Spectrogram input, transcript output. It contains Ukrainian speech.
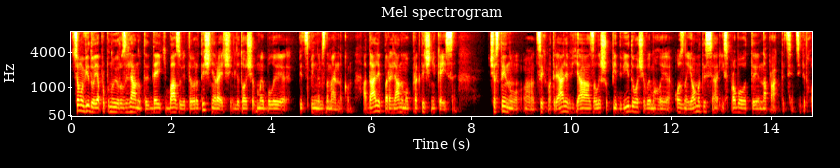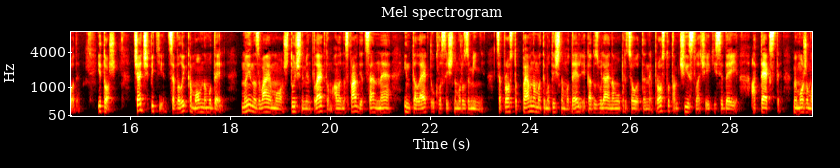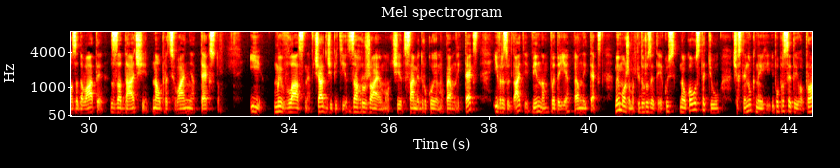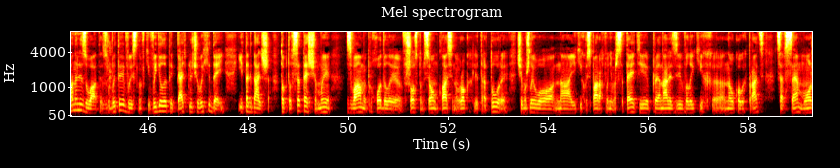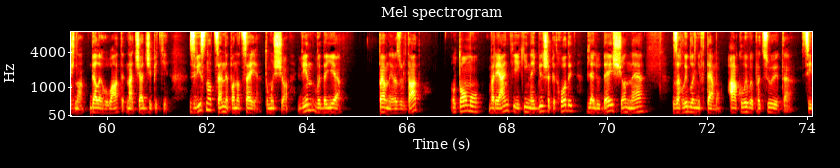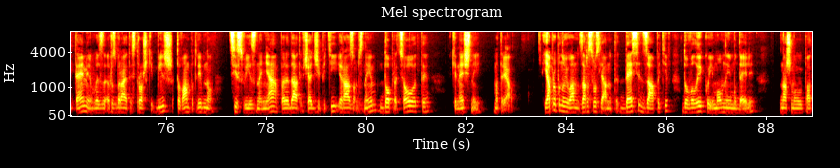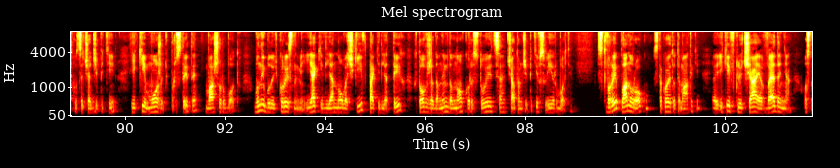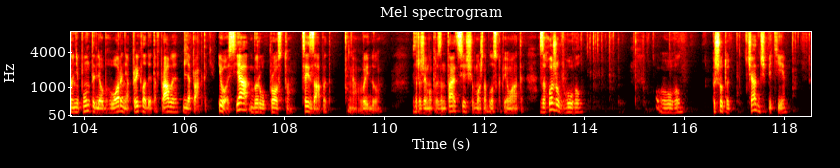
В цьому відео я пропоную розглянути деякі базові теоретичні речі для того, щоб ми були під спільним знаменником. А далі переглянемо практичні кейси. Частину е, цих матеріалів я залишу під відео, щоб ви могли ознайомитися і спробувати на практиці ці підходи. І тож, ChatGPT – це велика мовна модель. Ми називаємо штучним інтелектом, але насправді це не інтелект у класичному розумінні. Це просто певна математична модель, яка дозволяє нам опрацьовувати не просто там числа чи якісь ідеї, а тексти. Ми можемо задавати задачі на опрацювання тексту. І ми, власне, в чат GPT загружаємо чи самі друкуємо певний текст, і в результаті він нам видає певний текст. Ми можемо підгрузити якусь наукову статтю, частину книги і попросити його проаналізувати, зробити висновки, виділити 5 ключових ідей і так далі. Тобто, все те, що ми з вами проходили в 6-7 класі на уроках літератури, чи, можливо, на якихось парах в університеті при аналізі великих е, наукових праць, це все можна делегувати на чат GPT. Звісно, це не панацея, тому що він видає певний результат у тому варіанті, який найбільше підходить для людей, що не заглиблені в тему. А коли ви працюєте в цій темі, ви розбираєтесь трошки більше, то вам потрібно ці свої знання передати в чат GPT і разом з ним допрацьовувати кінечний матеріал. Я пропоную вам зараз розглянути 10 запитів до великої мовної моделі в нашому випадку це ChatGPT, які можуть впростити вашу роботу. Вони будуть корисними як і для новачків, так і для тих, хто вже давним-давно користується чатом GPT в своїй роботі. Створи план уроку з такої то тематики, е, який включає введення, основні пункти для обговорення, приклади та вправи для практики. І ось я беру просто цей запит, я вийду з режиму презентації, щоб можна було скопіювати. Заходжу в Google. Google. Пишу тут чат GPT.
